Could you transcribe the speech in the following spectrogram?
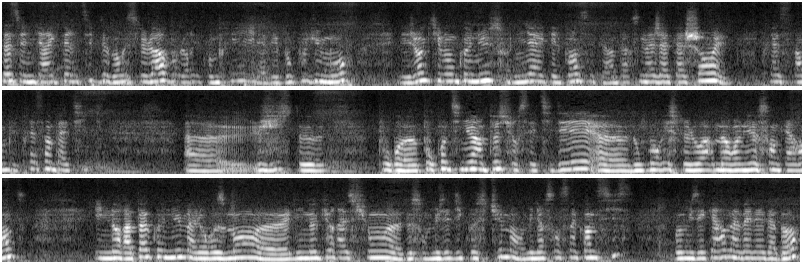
Ça, c'est une caractéristique de Maurice Leloir, vous l'aurez compris, il avait beaucoup d'humour. Les gens qui l'ont connu soulignaient à quel point c'était un personnage attachant et très simple et très sympathique. Euh, juste euh, pour, euh, pour, continuer un peu sur cette idée, donc Maurice Leloir meurt en 1940. Il n'aura pas connu malheureusement l'inauguration de son musée du costume en 1956, au musée Carnavalet d'abord.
